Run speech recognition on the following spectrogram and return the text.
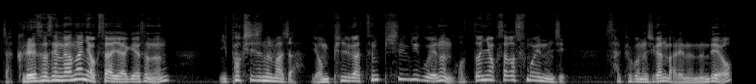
자, 그래서 생각난 역사 이야기에서는 입학 시즌을 맞아 연필 같은 필기구에는 어떤 역사가 숨어 있는지 살펴보는 시간 마련했는데요.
